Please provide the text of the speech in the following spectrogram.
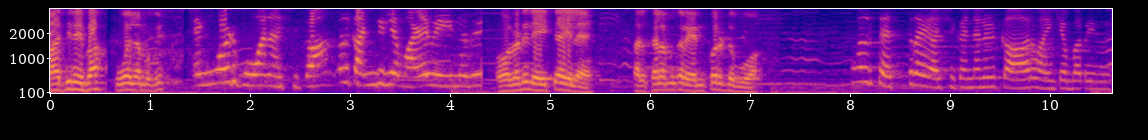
മാറ്റിയില്ലേ ഇപ്പൊ? പോവല്ലേ നമുക്ക്? എങ്ങോട്ട് പോവാനാ ആശിക്ക നിങ്ങൾ കണ്ടില്ലേ മഴ പെയ്യുന്നത്? ഓൾറെഡി ലേറ്റ് ആയില്ലേ? തൽക്കാലം നമുക്ക് റെയിൻകോട്ട് ഇട്ട് പോവാം. നിങ്ങളടുത്ത് എത്രയാ ആശിക്ക ഞാനൊരു കാർ വാങ്ങിക്കാൻ പറയുന്നത്.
